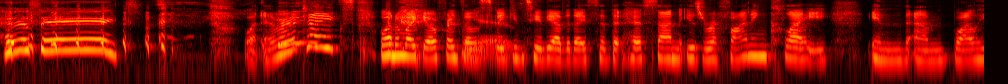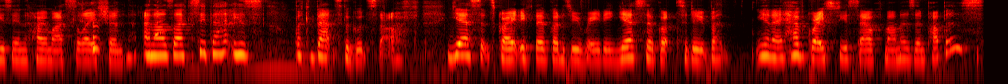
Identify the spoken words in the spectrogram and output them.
perfect. whatever it takes. One of my girlfriends I was Yes. speaking to the other day said that her son is refining clay in um, while he's in home isolation, and I was like, see, that is like that's the good stuff. Yes, it's great if they've got to do reading. Yes, they've got to do, but you know, have grace for yourself, mamas and papas.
